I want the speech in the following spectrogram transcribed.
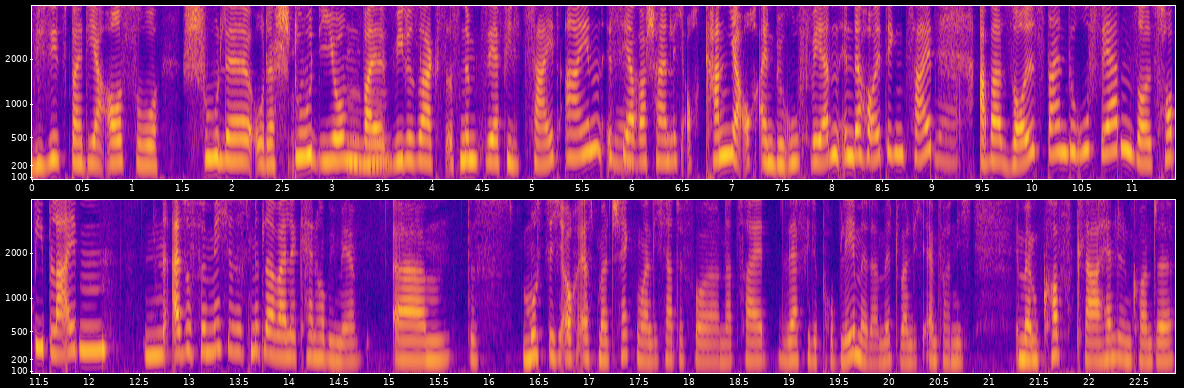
Wie sieht es bei dir aus, so Schule oder Studium? Mhm. Weil, wie du sagst, es nimmt sehr viel Zeit ein, ist ja. ja wahrscheinlich auch, kann ja auch ein Beruf werden in der heutigen Zeit. Ja. Aber soll es dein Beruf werden? Soll es Hobby bleiben? Also für mich ist es mittlerweile kein Hobby mehr. Ähm, das musste ich auch erstmal checken, weil ich hatte vor einer Zeit sehr viele Probleme damit, weil ich einfach nicht in meinem Kopf klar handeln konnte,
